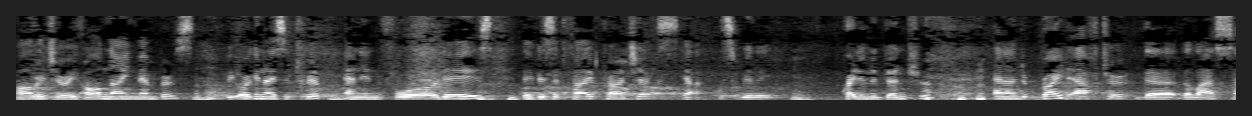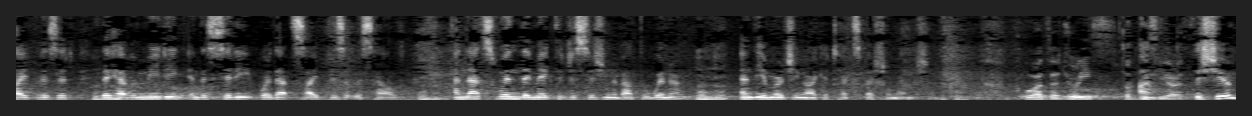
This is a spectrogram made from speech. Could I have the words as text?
All the jury, all mm. nine members. We organize a trip, and in four days, they visit five ah. projects. Yeah, it's really quite an adventure. and right after the, the last site visit, they have a meeting in the city where that site visit was held. And that's when they make the decision about the winner and the emerging architect special mention. Who are the juries of this Um, year? This year,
